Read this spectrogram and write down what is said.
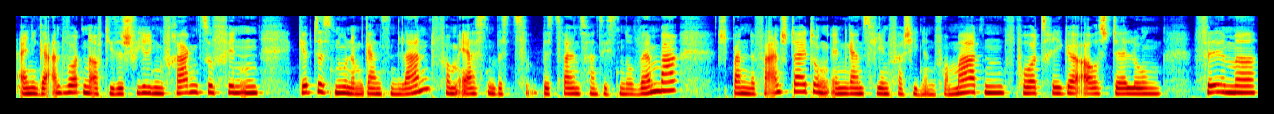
einige Antworten auf diese schwierigen Fragen zu finden, gibt es nun im ganzen Land vom 1. bis, bis 22. November spannende Veranstaltungen in ganz vielen verschiedenen Formaten, Vorträge, Ausstellungen, Filme,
